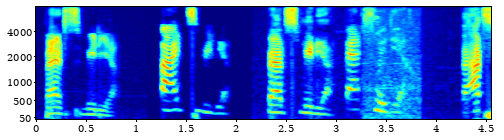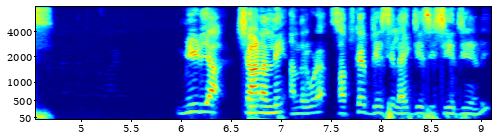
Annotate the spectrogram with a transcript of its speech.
Pats Media. Pats Media. Pats Media. Pats Media. Pats Media ఛానల్ని అందరూ కూడా subscribe చేసి like చేసి share చేయండి.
